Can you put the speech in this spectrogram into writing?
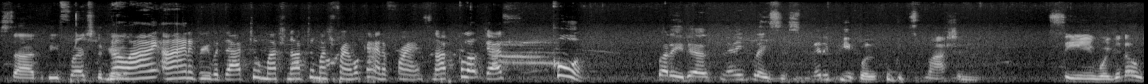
start to be friends with the girl. No, I I ain't agree with that. Too much, not too much friend. What kind of friends? Not close, just cool. Buddy, there's many places, many people who could smash and see where you know.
